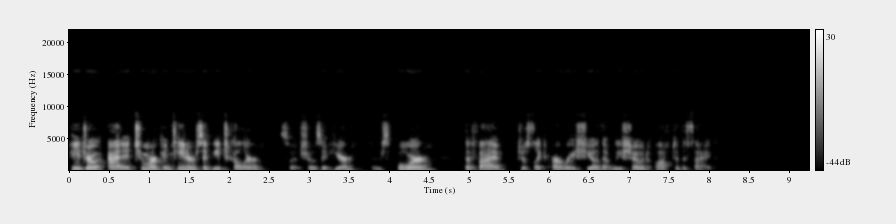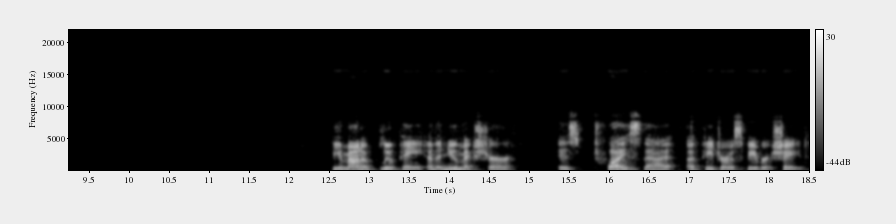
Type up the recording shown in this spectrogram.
Pedro added two more containers of each color. So it shows it here. There's 4 to 5, just like our ratio that we showed off to the side. The amount of blue paint and the new mixture is twice that of Pedro's favorite shade.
